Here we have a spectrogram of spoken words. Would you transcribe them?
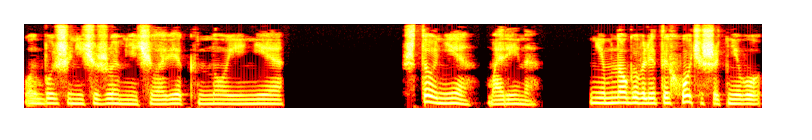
Он больше не чужой мне человек, но и не... Что не, Марина? Немного ли ты хочешь от него?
